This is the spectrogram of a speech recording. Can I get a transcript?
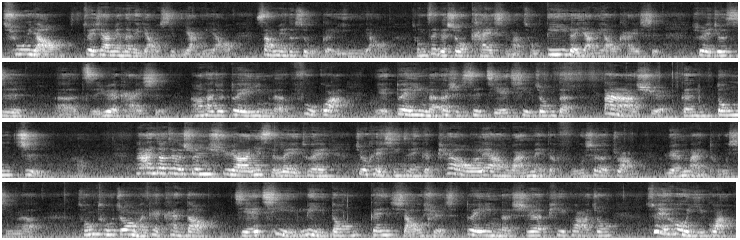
初爻最下面那个爻是阳爻，上面都是五个阴爻，从这个时候开始嘛，从第一个阳爻开始，所以就是呃子月开始，然后它就对应了复卦。也对应了二十四节气中的大雪跟冬至，好，那按照这个顺序啊，以此类推，就可以形成一个漂亮完美的辐射状圆满图形了。从图中我们可以看到，节气立冬跟小雪是对应了十二辟卦中最后一卦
